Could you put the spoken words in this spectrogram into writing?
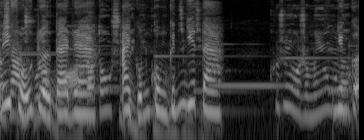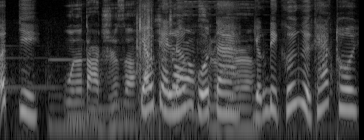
Lý phủ trừ ta ra Ai cũng cung kính với ta. Nhưng có ích gì? Cháu trai lớn của ta vẫn đi cưới người khác thôi.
